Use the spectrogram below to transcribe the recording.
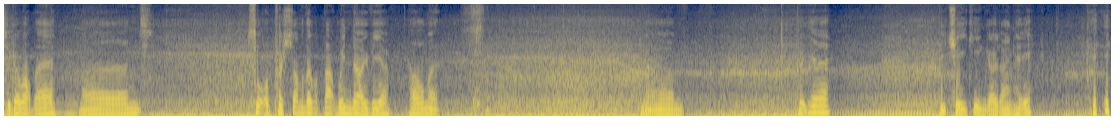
to go up there and sort of push some of the, that wind over your helmet um, but yeah be cheeky and go down here.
